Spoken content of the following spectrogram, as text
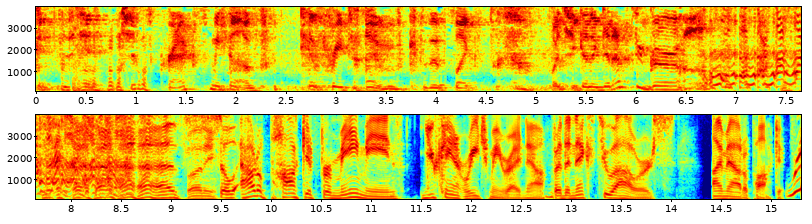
and it just cracks me up every time because it's like, What you going to get up to, girl? That's funny. So out of pocket for me means you can't reach me right now. For the next two hours, I'm out of pocket. Re-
